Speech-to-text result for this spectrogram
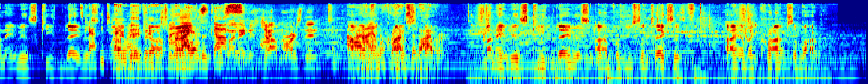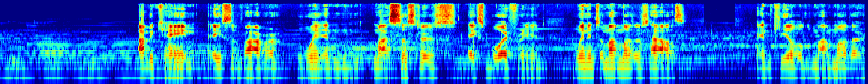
name is Keith Davis. Kathy Taylor. I'm David Austin. Mariah Lucas. My name is John Marsden. And I am a crime survivor. My name is Keith Davis. I'm from Houston, Texas. I am a crime survivor. I became a survivor when my sister's ex-boyfriend went into my mother's house and killed my mother,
